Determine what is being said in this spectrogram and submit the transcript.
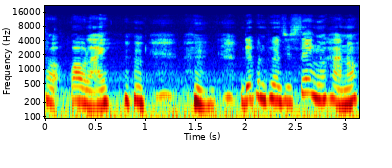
เถอะเป้าไร เดี๋ยวเพื่อนๆสิเซ้งเนาะค่ะเนาะ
